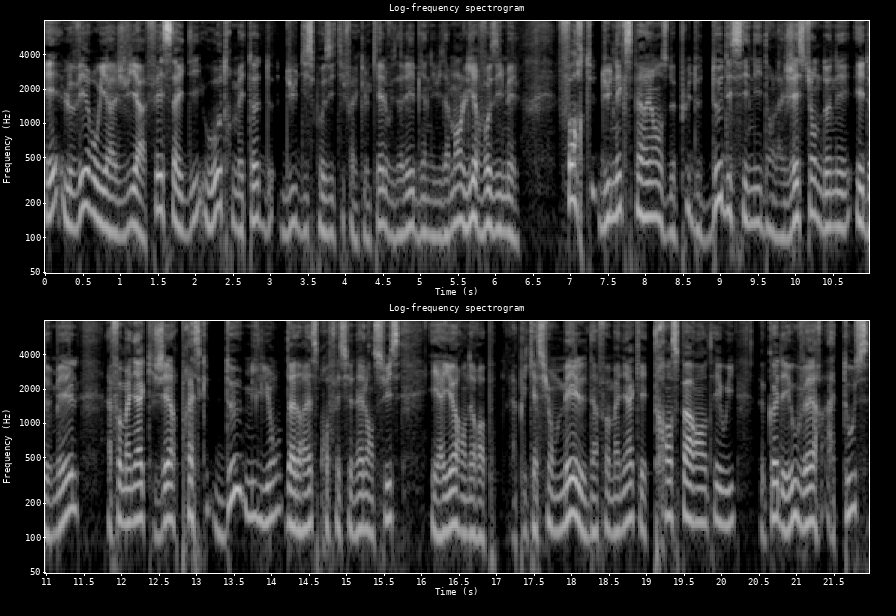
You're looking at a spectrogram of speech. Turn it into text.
et le verrouillage via Face ID ou autre méthode du dispositif avec lequel vous allez bien évidemment lire vos emails. Forte d'une expérience de plus de deux décennies dans la gestion de données et de mails, Infomaniac gère presque 2 millions d'adresses professionnelles en Suisse et ailleurs en Europe. L'application mail d'Infomaniac est transparente. Et oui, le code est ouvert à tous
